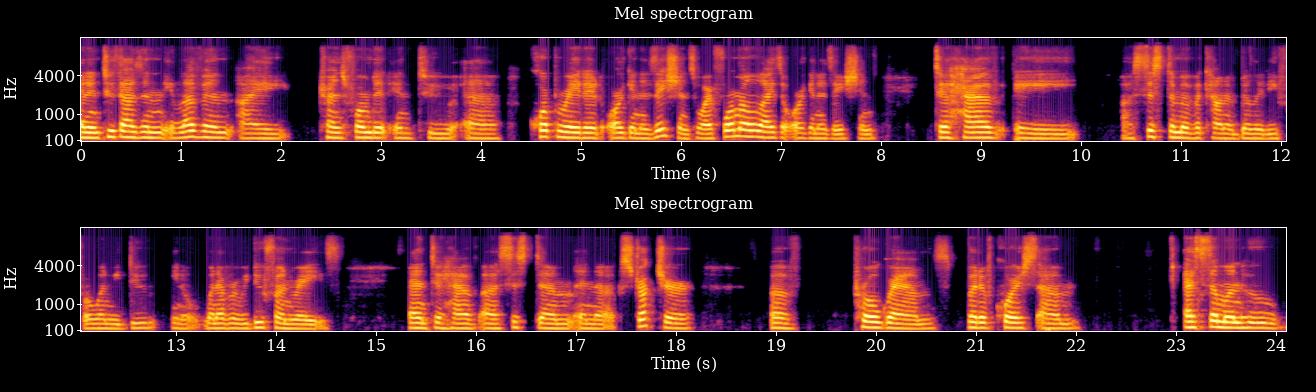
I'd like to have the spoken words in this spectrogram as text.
And in 2011, I transformed it into a corporated organization. So I formalized the organization to have a a system of accountability for when we do, you know, whenever we do fundraise, and to have a system and a structure of programs. But of course, um, as someone who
